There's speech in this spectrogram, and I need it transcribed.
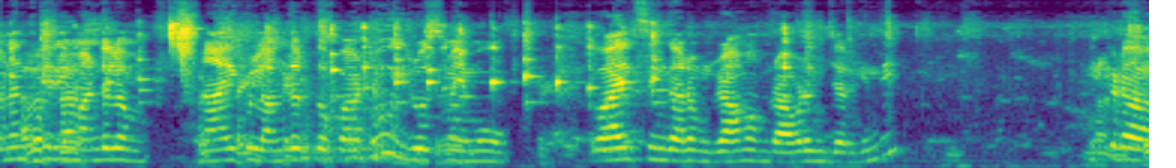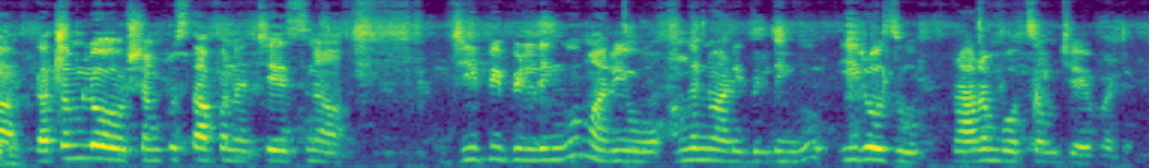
అనంతగిరి మండలం నాయకులందరితో పాటు ఈరోజు మేము రాయలసింగారం గ్రామం రావడం జరిగింది. ఇక్కడ గతంలో శంకుస్థాపన చేసిన జీపీ బిల్డింగు మరియు అంగన్వాడీ బిల్డింగు ఈరోజు ప్రారంభోత్సవం చేయబడింది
